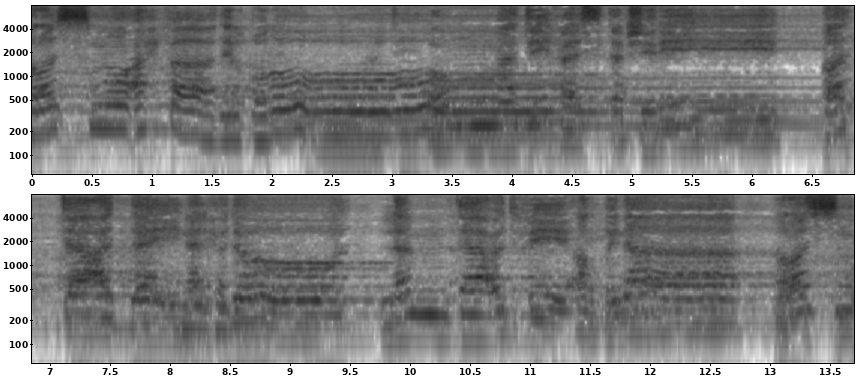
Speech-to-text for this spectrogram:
رسم أحفاد القرود. أمتي فاستبشري قد تعدينا الحدود لم تعد في أرضنا رسم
